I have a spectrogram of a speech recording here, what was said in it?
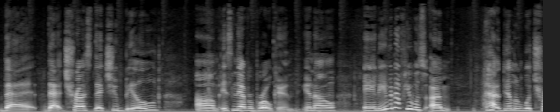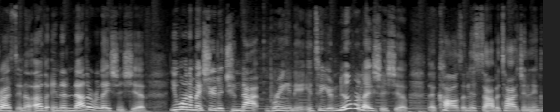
that that trust that you build um, is never broken, you know. And even if you was um, have dealing with trust in a other in another relationship, you want to make sure that you're not bringing it into your new relationship that causing this sabotaging and,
